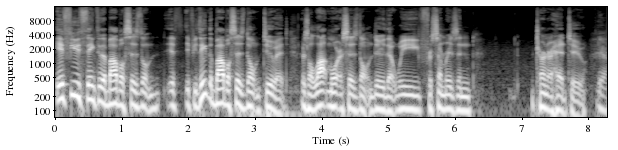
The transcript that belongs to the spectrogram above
if you think that the Bible says don't, if if you think the Bible says don't do it, there's a lot more it says don't do that we for some reason turn our head to. Yeah.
